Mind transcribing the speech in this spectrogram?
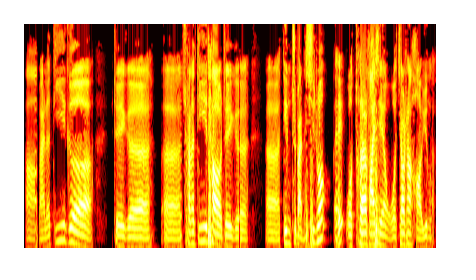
啊，买了第一个这个呃，穿了第一套这个呃定制版的西装，哎，我突然发现我交上好运了，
